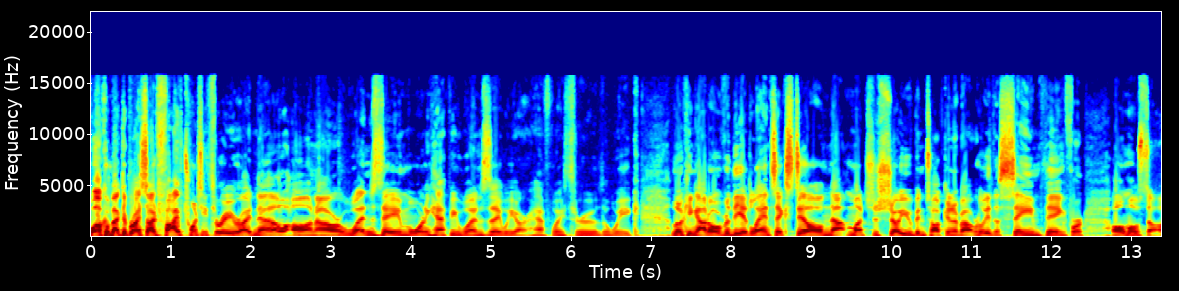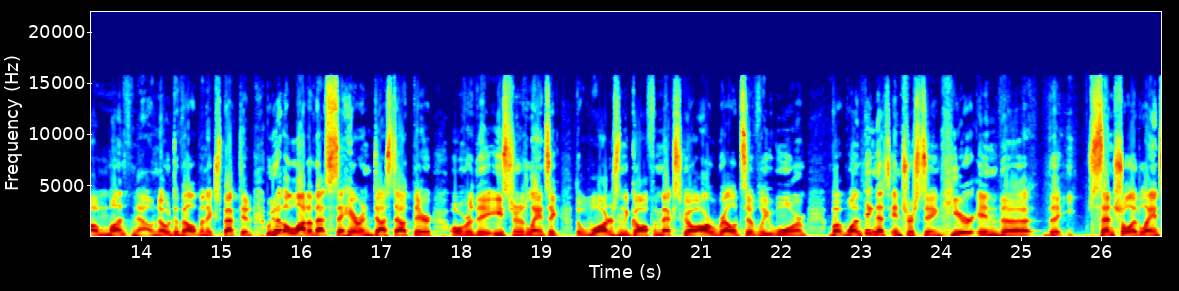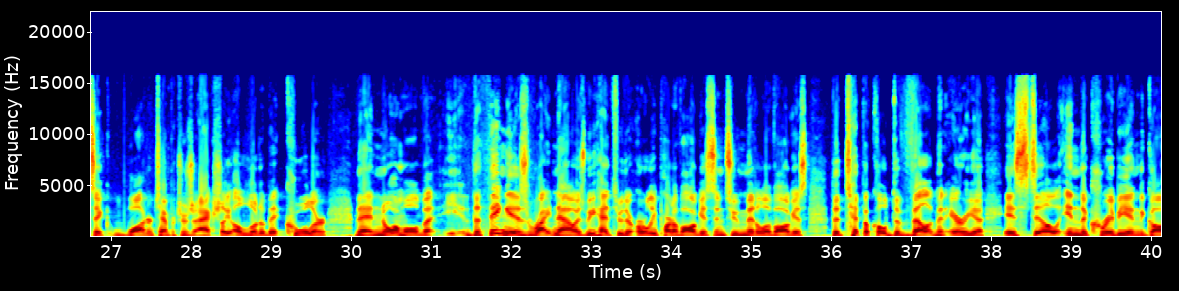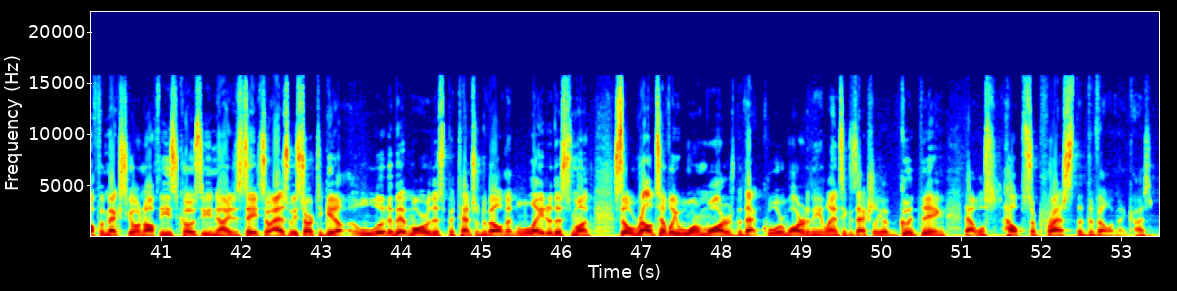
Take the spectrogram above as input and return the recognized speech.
Welcome back to Brightside 523 right now on our Wednesday morning. Happy Wednesday. We are halfway through the week. Looking out over the Atlantic, still not much to show you. Been talking about really the same thing for almost a month now. No development expected. We do have a lot of that Saharan dust out there over the eastern Atlantic. The waters in the Gulf of Mexico are relatively warm. But one thing that's interesting here in the, the central Atlantic, water temperatures are actually a little bit cooler than normal. But the thing is, right now, as we head through the early part of August into middle of August, the typical development area is still in the Caribbean, the Gulf of Mexico, and off the east coast of the United States. So as we start to get a little bit more of this potential development later this month, still relatively warm waters, but that cooler water in the Atlantic is actually a good thing that will help suppress the development, guys.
